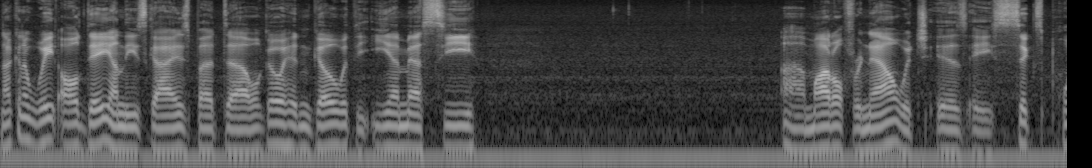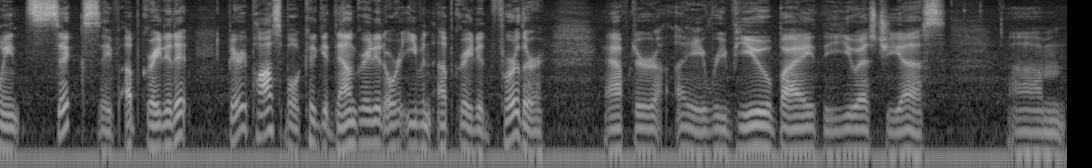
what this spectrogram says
not going to wait all day on these guys, but uh, we'll go ahead and go with the EMSC uh, model for now, which is a 6.6. They've upgraded it. Very possible it could get downgraded or even upgraded further after a review by the USGS. Um,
